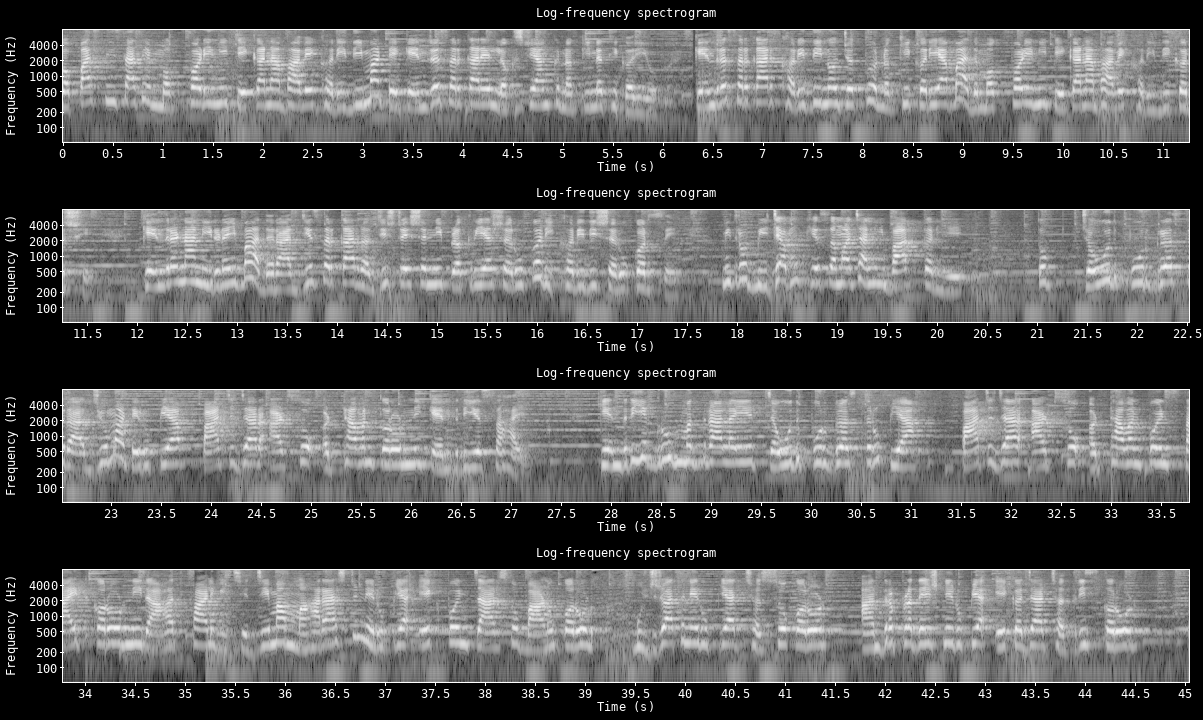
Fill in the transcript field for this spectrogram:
કપાસની સાથે મગફળીની ટેકાના ભાવે ખરીદી માટે કેન્દ્ર સરકારે લક્ષ્યાંક નક્કી નથી કર્યો. કેન્દ્ર સરકાર ખરીદીનો જથ્થો નક્કી કર્યા બાદ મગફળીની ટેકાના ભાવે ખરીદી કરશે. કેન્દ્રના નિર્ણય બાદ રાજ્ય સરકાર રજિસ્ટ્રેશનની પ્રક્રિયા શરૂ કરી ખરીદી શરૂ કરશે. મિત્રો, બીજા મુખ્ય સમાચારની વાત કરીએ તો ચૌદ પૂરગ્રસ્ત રાજ્યો માટે રૂપિયા પાંચ હજાર આઠસો અઠ્ઠાવન કરોડની કેન્દ્રીય સહાય. કેન્દ્રીય ગૃહ મંત્રાલયે ચૌદ પૂરગ્રસ્ત રૂપિયા પાંચ હજાર આઠસો અઠ્ઠાવન પોઈન્ટ સાઠ કરોડની રાહત ફાળવી છે, જેમાં મહારાષ્ટ્રને રૂપિયા એક પોઈન્ટ ચારસો બાણું કરોડ, ગુજરાતને રૂપિયા છસો કરોડ, આંધ્રપ્રદેશને રૂપિયા એક હજાર છત્રીસ કરોડ,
